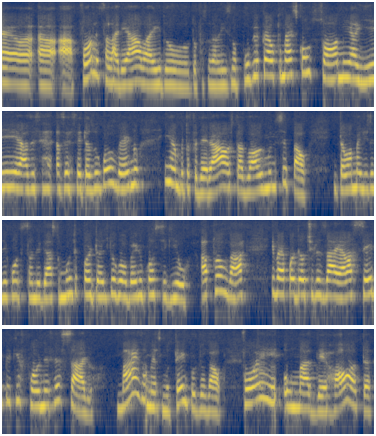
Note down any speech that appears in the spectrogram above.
a, a, folha salarial aí do, do, funcionalismo público é o que mais consome aí as, as receitas do governo em âmbito federal, estadual e municipal. Então, é uma medida de condição de gasto muito importante que o governo conseguiu aprovar e vai poder utilizar ela sempre que for necessário. Mas, ao mesmo tempo, Duval, foi uma derrota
